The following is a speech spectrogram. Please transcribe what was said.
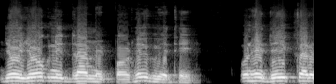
जो योग निद्रा में पौधे हुए थे। उन्हें देखकर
